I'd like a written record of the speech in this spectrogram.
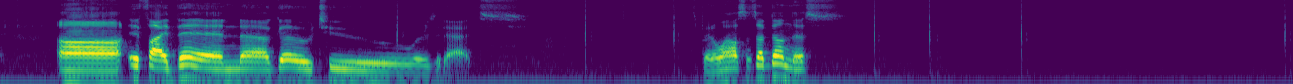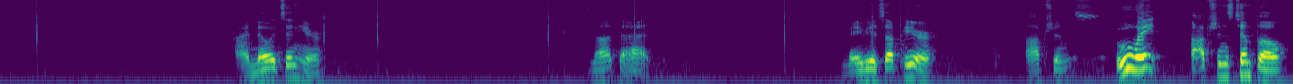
Uh, if I then uh, go to, where is it at? It's been a while since I've done this. I know it's in here. Not that. Maybe it's up here. Options. Ooh, wait. Options tempo.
